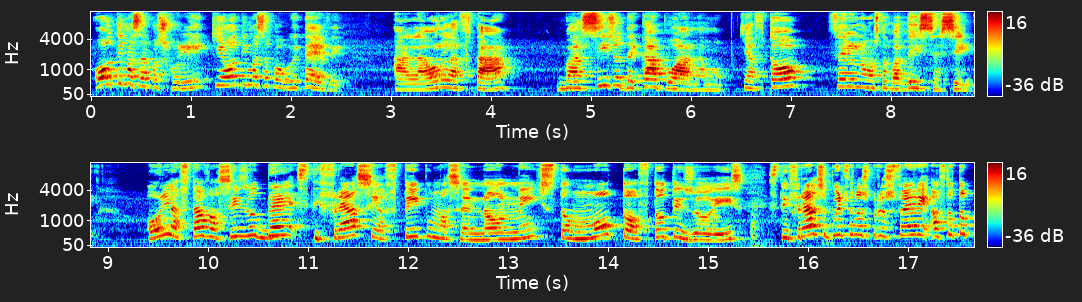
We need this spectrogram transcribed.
Ό,τι μας απασχολεί και ό,τι μας απογοητεύει. Αλλά όλα αυτά βασίζονται κάπου, Άννα μου. Και αυτό θέλω να μας το απαντήσεις εσύ. Όλα αυτά βασίζονται στη φράση αυτή που μας ενώνει, στο μότο αυτό της ζωής, στη φράση που ήρθε να σου προσφέρει αυτό το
